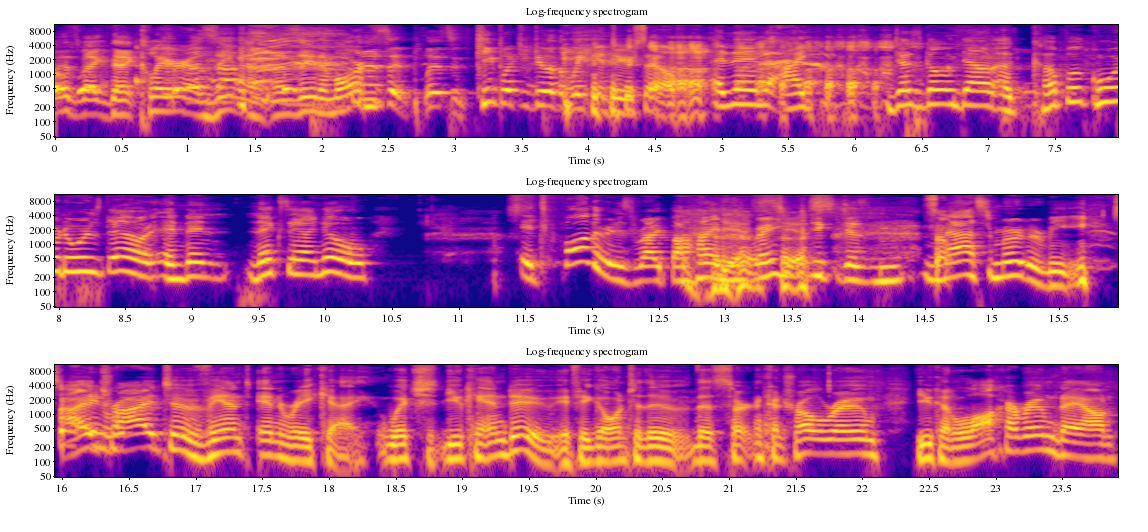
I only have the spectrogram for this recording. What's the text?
Let's make that clear. A, xena, a xenomorph. Listen, listen. Keep what you do on the weekend to yourself. And then I just go down a couple corridors down, and then next thing I know, its father is right behind me, ready to yes. just So- mass murder me. So I in- tried to vent Enrique, which you can do if you go into the this certain control room. You can lock a room down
